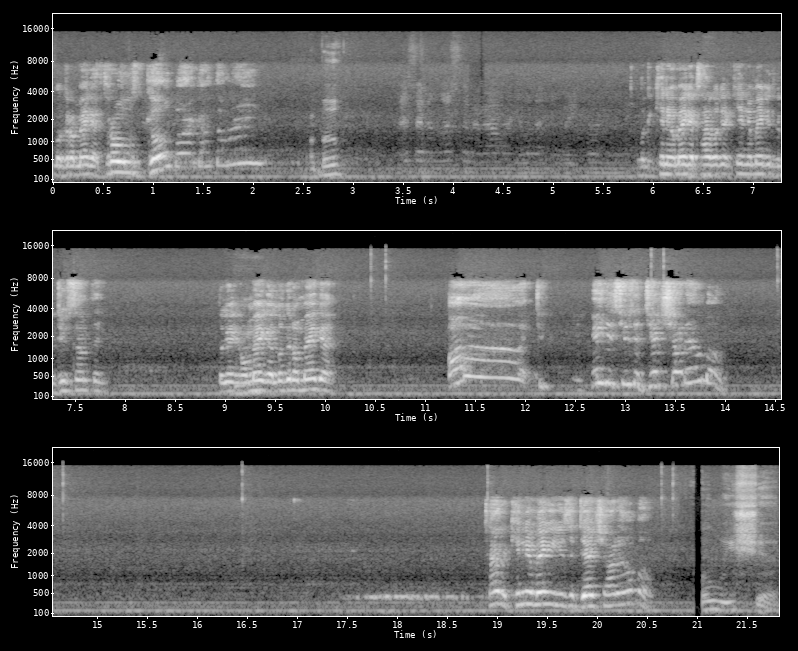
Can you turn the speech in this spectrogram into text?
Look at Omega throws Goldberg out the ring. Abu. I said in less than an hour you'll have to wait for me. Look at Kenny Omega. Ty, look at Kenny Omega to do something. Look at Omega. Look at Omega. Oh, he just used a jet shot elbow. Tyler, Kenny Omega used a dead shot elbow. Holy shit.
